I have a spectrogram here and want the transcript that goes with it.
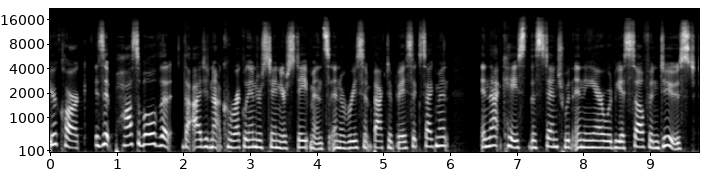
Dear Clark, is it possible that, that I did not correctly understand your statements in a recent Back to Basics segment? In that case, the stench within the air would be a self induced,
